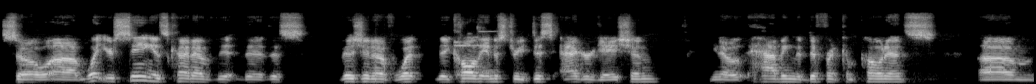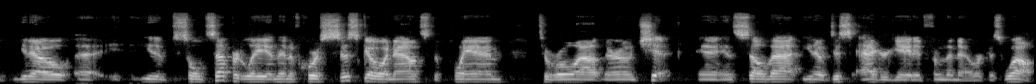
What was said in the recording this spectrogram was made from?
so uh, what you're seeing is kind of the, the, this vision of what they call the industry disaggregation. You know, having the different components, um, you know, uh, you know, sold separately, and then of course Cisco announced the plan to roll out their own chip and, and sell that, you know, disaggregated from the network as well.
